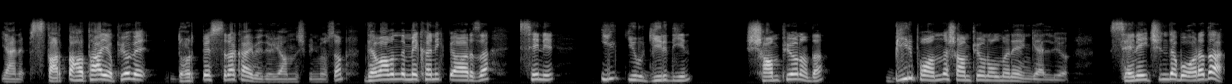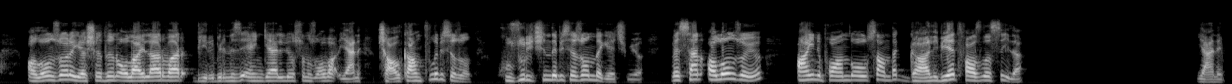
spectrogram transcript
Yani startta hata yapıyor ve 4-5 sıra kaybediyor yanlış bilmiyorsam. Devamında mekanik bir arıza seni ilk yıl girdiğin şampiyonada bir puanla şampiyon olmanı engelliyor. Sene içinde bu arada Alonso ile yaşadığın olaylar var. Birbirinizi engelliyorsunuz. O var. Yani çalkantılı bir sezon. Huzur içinde bir sezon da geçmiyor. Ve sen Alonso'yu aynı puanda olsan da galibiyet fazlasıyla yani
